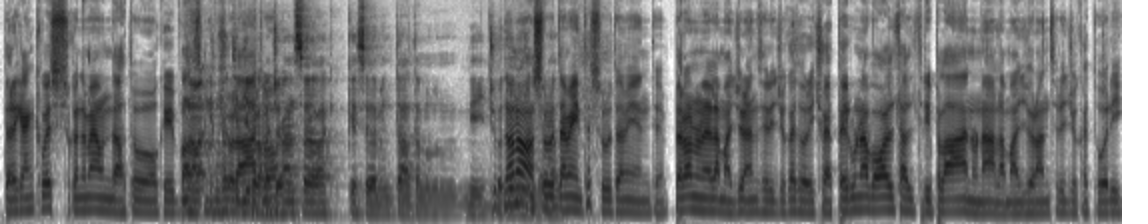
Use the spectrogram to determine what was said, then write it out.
perché anche questo secondo me è un dato che va no, infatti dico la maggioranza che si è lamentata dei giocatori. No, no, assolutamente, assolutamente, però non è la maggioranza dei giocatori, cioè per una volta il AAA non ha la maggioranza dei giocatori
